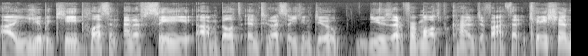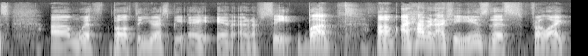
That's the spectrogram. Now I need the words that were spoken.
uh, YubiKey plus an NFC um, built into it, so you can do use it for multiple kinds of different authentications um, with both the USB-A and NFC. But um, I haven't actually used this for like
